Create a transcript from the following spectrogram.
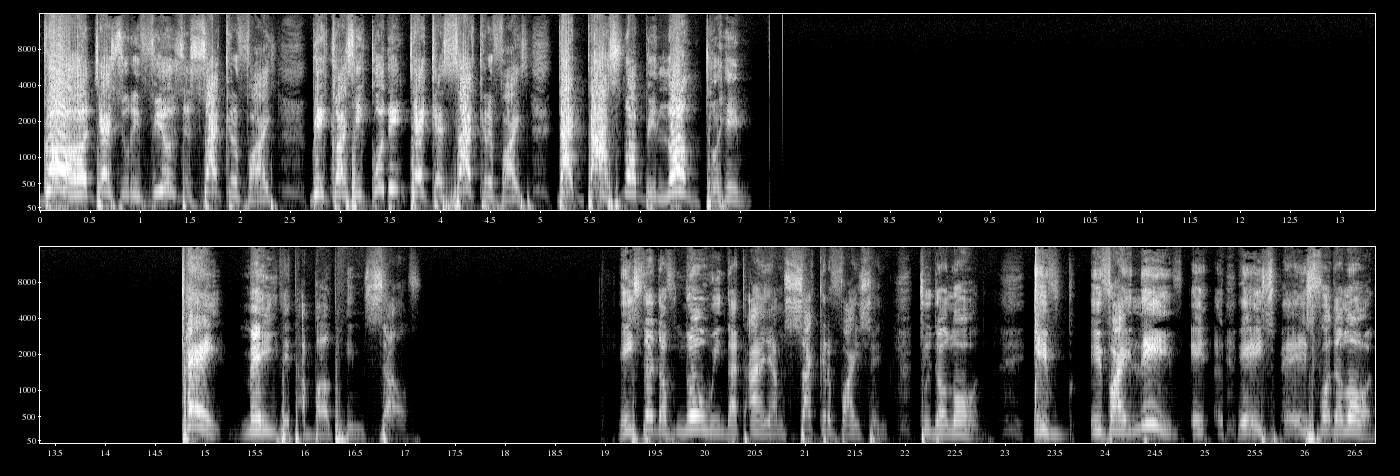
God just refused the sacrifice because he couldn't take a sacrifice that does not belong to him. Cain made it about himself. Instead of knowing that I am sacrificing to the Lord. If if I live, it is it, for the Lord.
